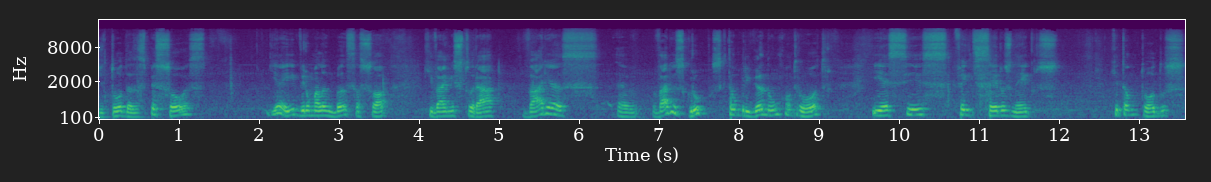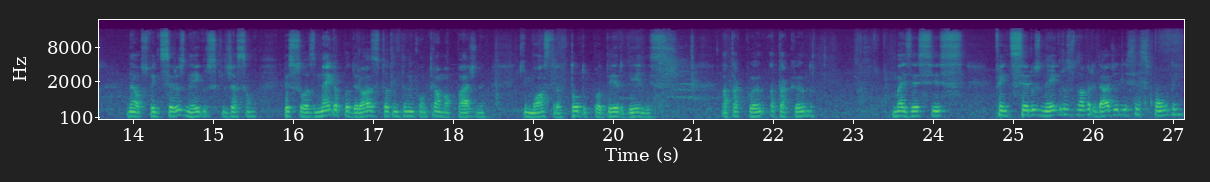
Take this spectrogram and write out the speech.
de todas as pessoas. E aí vira uma lambança só que vai misturar várias, é, vários grupos que estão brigando um contra o outro e esses feiticeiros negros que estão todos, né, os feiticeiros negros que já são pessoas mega poderosas. Estou tentando encontrar uma página que mostra todo o poder deles atacando, atacando. Mas esses feiticeiros negros, na verdade, eles respondem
